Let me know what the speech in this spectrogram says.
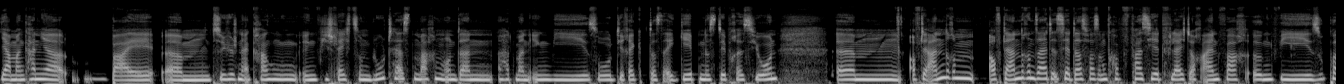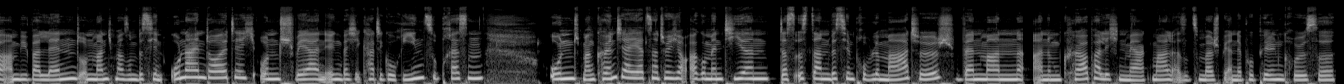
ja, man kann ja bei ähm, psychischen Erkrankungen irgendwie schlecht so einen Bluttest machen und dann hat man irgendwie so direkt das Ergebnis Depression. Ähm, auf, der anderen, auf der anderen Seite ist ja das, was im Kopf passiert, vielleicht auch einfach irgendwie super ambivalent und manchmal so ein bisschen uneindeutig und schwer in irgendwelche Kategorien zu pressen. Und man könnte ja jetzt natürlich auch argumentieren, das ist dann ein bisschen problematisch, wenn man an einem körperlichen Merkmal, also zum Beispiel an der Pupillengröße,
